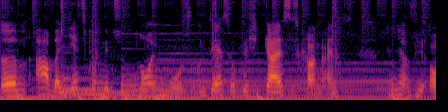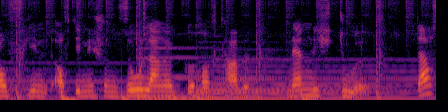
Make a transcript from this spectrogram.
Ähm, aber jetzt kommen wir zum neuen Modus und der ist wirklich geisteskrank. Auf, auf, jeden, auf den ich schon so lange gehofft habe, nämlich Duel. Das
